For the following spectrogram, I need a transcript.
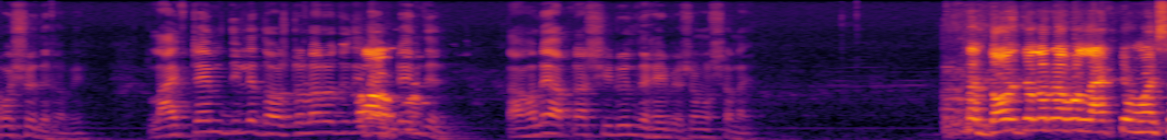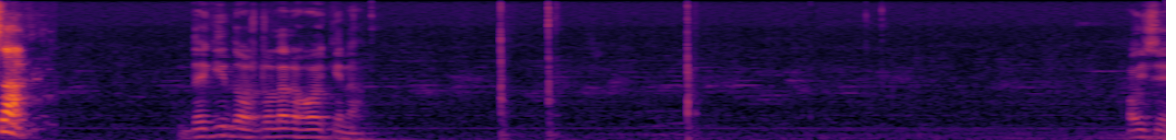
অবশ্যই দেখাবে। লাইফ টাইম দিলে দশ ডলারও যদি লাইফ টাইম দেন তাহলে আপনার শিডিউল দেখাইবে সমস্যা নাই। স্যার দশ ডলারের আবার লাইফ টাইম হয় স্যার দেখি দশ ডলারে হয় কিনা। হয়েছে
